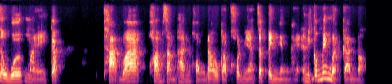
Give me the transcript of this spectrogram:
จะ work ไหมกับถามว่าความสัมพันธ์ของเรากับคนนี้จะเป็นยังไง อันนี้ก็ไม่เหมือนกันเนาะ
